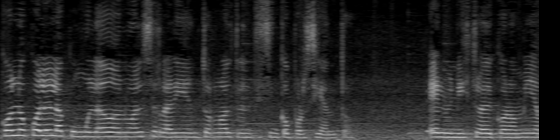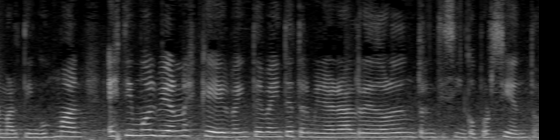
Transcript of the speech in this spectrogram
con lo cual el acumulado anual cerraría en torno al 35%. El ministro de Economía, Martín Guzmán, estimó el viernes que el 2020 terminará alrededor de un 35%,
